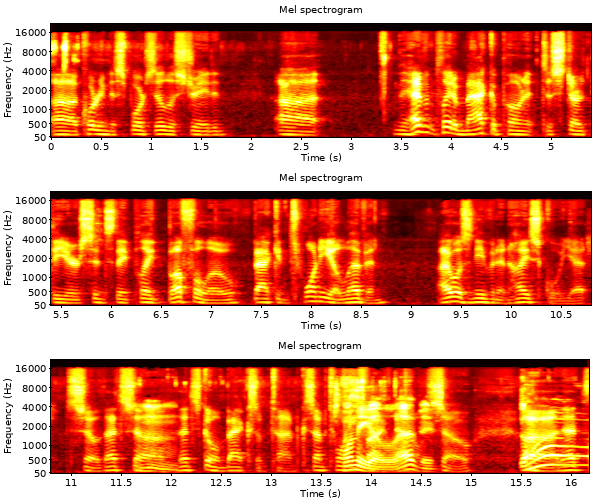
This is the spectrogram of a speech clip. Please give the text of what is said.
uh, according to Sports Illustrated. Uh, they haven't played a MAC opponent to start the year since they played Buffalo back in 2011. I wasn't even in high school yet, so that's uh, that's going back some time because I'm 25 now, 2011. so uh, that's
